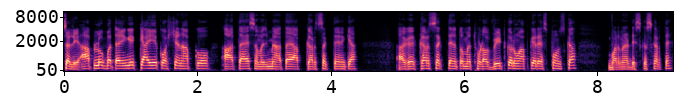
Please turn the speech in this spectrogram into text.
चलिए, आप लोग बताएँगे, क्या ये क्वेश्चन आपको आता है, समझ में आता है, आप कर सकते हैं क्या? अगर कर सकते हैं तो मैं थोड़ा वेट करूँ आपके रेस्पॉन्स का, वरना डिस्कस करते हैं।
